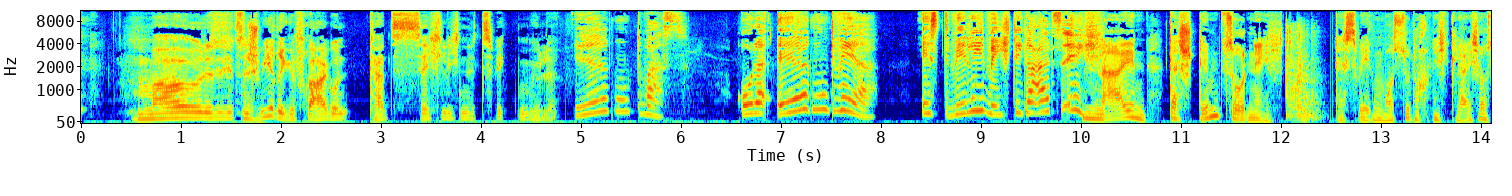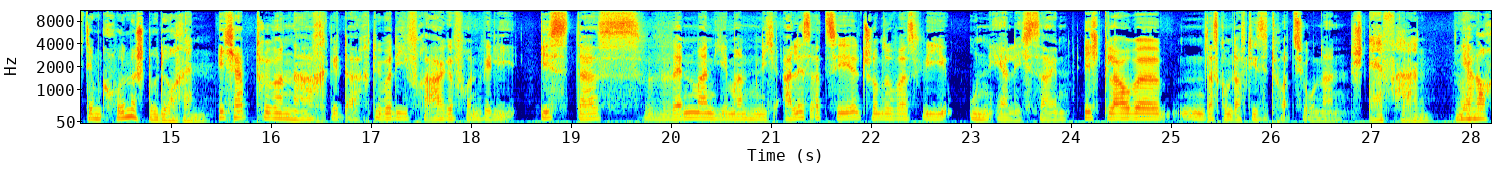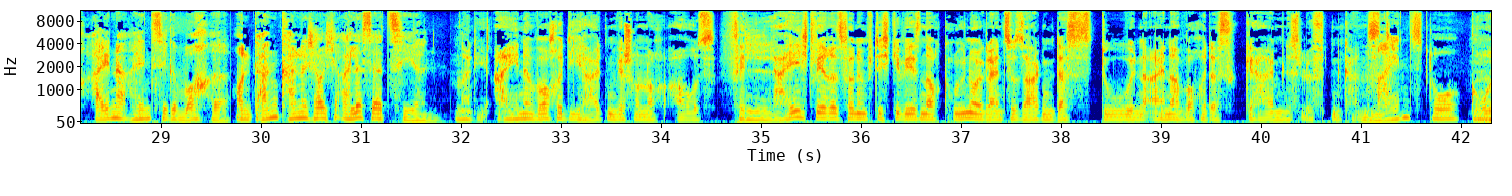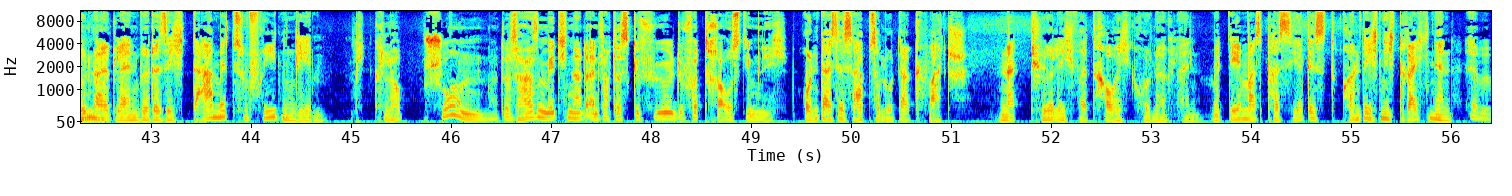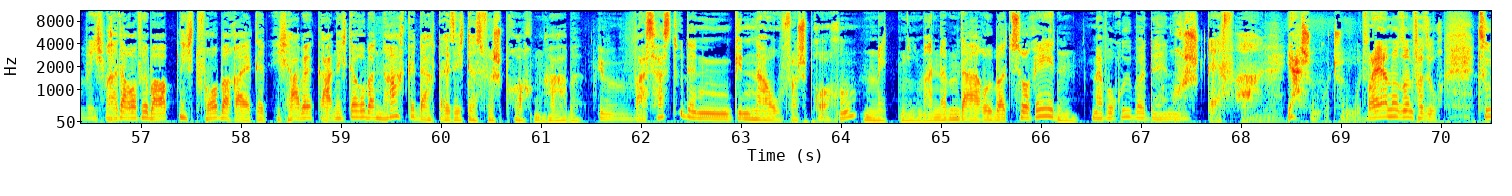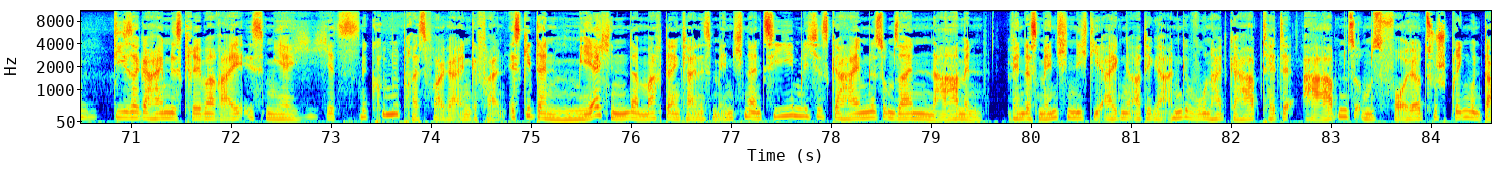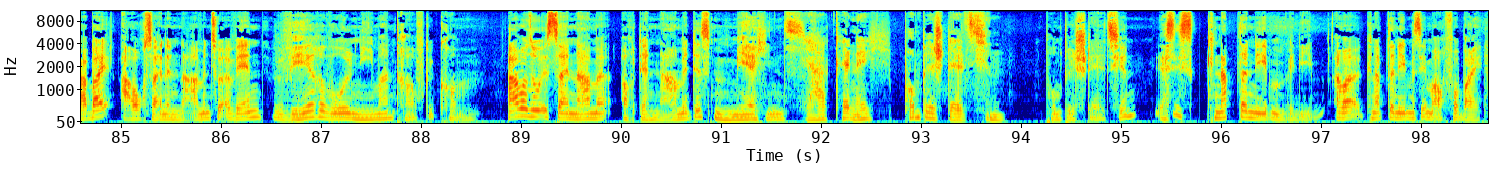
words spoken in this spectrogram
Mau, das ist jetzt eine schwierige Frage und tatsächlich eine Zwickmühle. Irgendwas oder irgendwer ist Willi wichtiger als ich. Nein, das stimmt so nicht. Deswegen musst du doch nicht gleich aus dem Krümelstudio rennen. Ich habe drüber nachgedacht, über die Frage von Willi. Ist das, wenn man jemandem nicht alles erzählt, schon sowas wie unehrlich sein? Ich glaube, das kommt auf die Situation an. Stefan, nur Ja. noch eine einzige Woche. Und dann kann ich euch alles erzählen. Na, die eine Woche, die halten wir schon noch aus. Vielleicht wäre es vernünftig gewesen, auch Grünäuglein zu sagen, dass du in einer Woche das Geheimnis lüften kannst. Meinst du, Grünäuglein würde sich damit zufrieden geben? Ich glaube schon. Das Hasenmädchen hat einfach das Gefühl, du vertraust ihm nicht. Und das ist absoluter Quatsch. Natürlich vertraue ich Grünäuglein. Mit dem, was passiert ist, konnte ich nicht rechnen. Äh, Ich war darauf überhaupt nicht vorbereitet. Ich habe gar nicht darüber nachgedacht, als ich das versprochen habe. Was hast du denn genau versprochen? Mit niemandem darüber zu reden. Na, worüber denn? Oh, Stefan. Ja, schon gut, schon gut. War ja nur so ein Versuch. Zu dieser Geheimnisgräberei ist mir jetzt eine Krümelpreisfrage eingefallen. Es gibt ein Märchen, da macht ein kleines Männchen ein ziemliches Geheimnis um seinen Namen. Wenn das Männchen nicht die eigenartige Angewohnheit gehabt hätte, abends ums Feuer zu springen und dabei auch seinen Namen zu erwähnen, wäre wohl niemand drauf gekommen. Aber so ist sein Name auch der Name des Märchens. Ja, kenne ich. Pumpelstelzchen. Pumpelstelzchen. Es ist knapp daneben, Willi. Aber knapp daneben ist eben auch vorbei.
